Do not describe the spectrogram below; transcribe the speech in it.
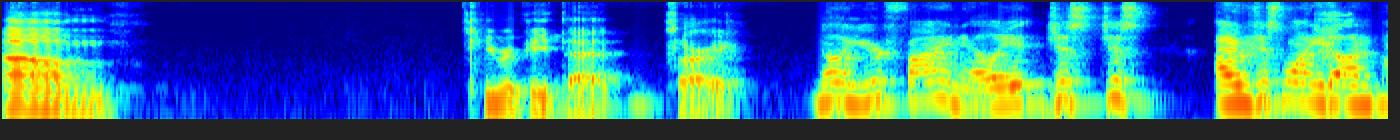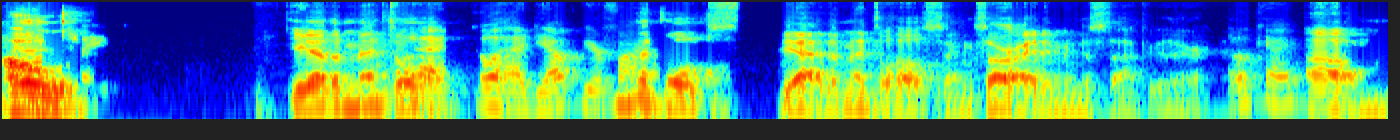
Um, can you repeat that? Sorry. No, you're fine, Elliot. Just, just, I just want you to unpack. Oh, yeah, the mental. Go ahead. Go ahead. Yep, you're fine. Mental, yeah, the mental health thing. Sorry, I didn't mean to stop you there. Okay. Um,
